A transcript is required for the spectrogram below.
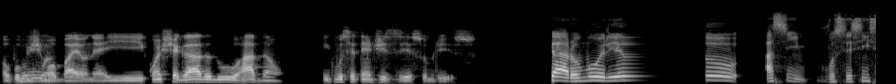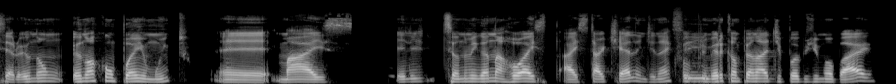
ao PUBG Boa. Mobile, né? E com a chegada do Radão. O que, você tem a dizer sobre isso? Cara, o Murilo, assim, vou ser sincero, eu não, eu não acompanho muito, é, mas ele, se eu não me engano, narrou a, a Star Challenge, né? Que foi Sim. o primeiro campeonato de PUBG Mobile.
